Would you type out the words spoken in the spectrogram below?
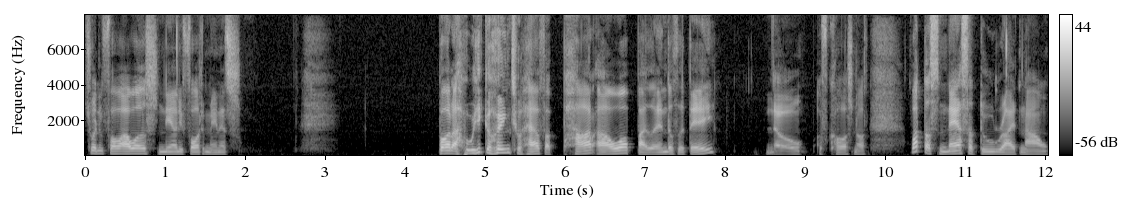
24 hours, nearly 40 minutes. But are we going to have a part hour by the end of the day? No, of course not. What does NASA do right now?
